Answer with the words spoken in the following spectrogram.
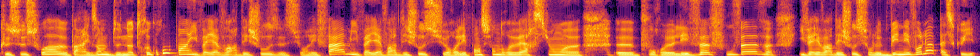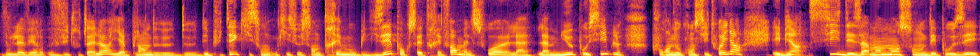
que ce soit, par exemple, de notre groupe, hein, il va y avoir des choses sur les femmes, il va y avoir des choses sur les pensions de reversion pour les veufs ou veuves. Il va y avoir des choses sur le bénévolat parce que vous l'avez vu tout à l'heure, il y a plein de, députés qui se sentent très mobilisés pour que cette réforme elle soit la, la mieux possible pour nos concitoyens. Eh bien, si des amendements sont déposés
